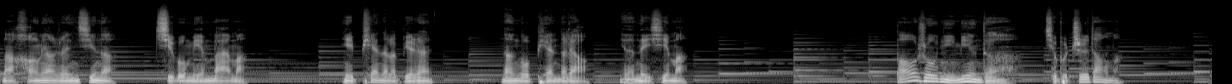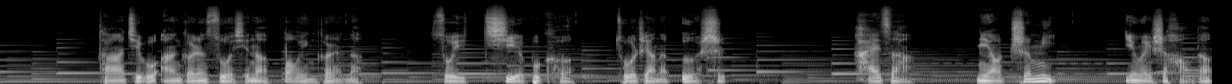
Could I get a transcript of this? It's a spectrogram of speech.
那衡量人心呢，岂不明白吗？你骗得了别人，能够骗得了你的内心吗？保守你命的岂不知道吗？他岂不按个人所行的报应个人呢？所以切不可做这样的恶事。孩子啊，你要吃蜜，因为是好的。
